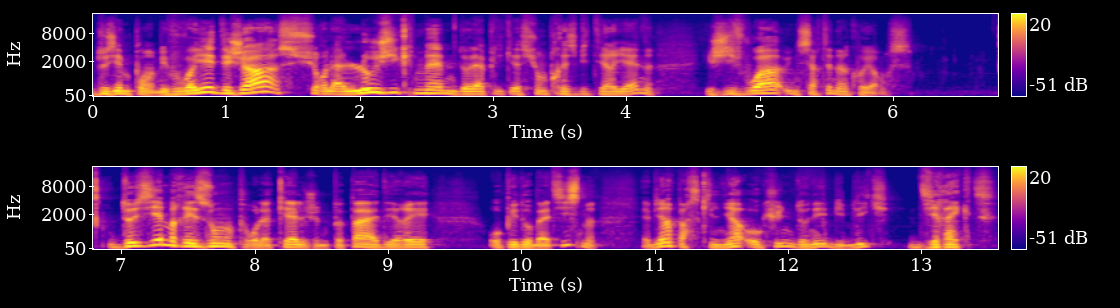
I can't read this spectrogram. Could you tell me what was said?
deuxième point. Mais vous voyez déjà, sur la logique même de l'application presbytérienne, j'y vois une certaine incohérence. Deuxième raison pour laquelle je ne peux pas adhérer au pédobaptisme, eh bien parce qu'il n'y a aucune donnée biblique directe.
